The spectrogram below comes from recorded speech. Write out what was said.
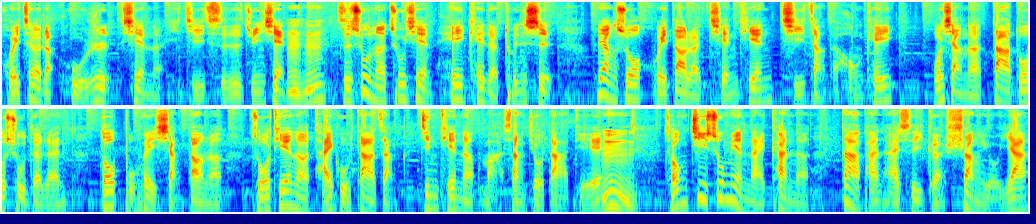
回撤了五日线呢以及十日均线，嗯哼，指数呢出现黑 K 的吞噬。量缩回到了前天起涨的红 K，我想呢，大多数的人都不会想到呢，昨天呢台股大涨，今天呢马上就大跌。嗯，从技术面来看呢，大盘还是一个上有压、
